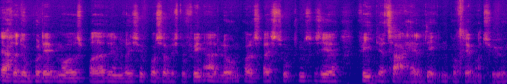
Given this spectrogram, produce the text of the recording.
Ja. Så du på den måde spreder det en risiko. Så hvis du finder et lån på 50.000, så siger jeg, fint, jeg tager halvdelen på 25.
